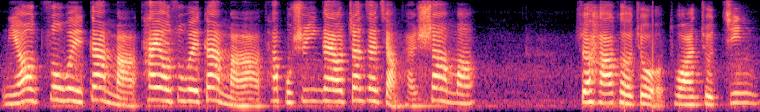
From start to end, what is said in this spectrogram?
你要座位干嘛？他要座位干嘛？他不是应该要站在讲台上吗？这哈克就突然就惊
